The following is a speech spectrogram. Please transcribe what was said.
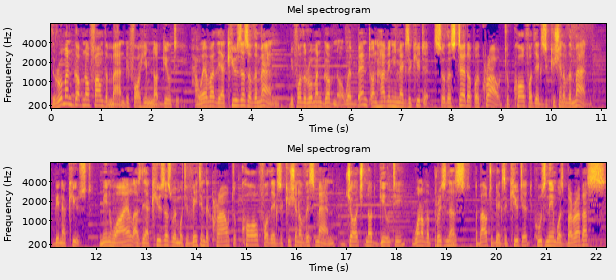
the Roman governor found the man before him not guilty. However, the accusers of the man before the Roman governor were bent on having him executed, so they stirred up a crowd to call for the execution of the man being accused. Meanwhile, as the accusers were motivating the crowd to call for the execution of this man, judged not guilty, one of the prisoners about to be executed, whose name was Barabbas,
